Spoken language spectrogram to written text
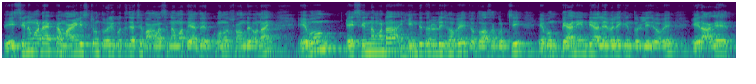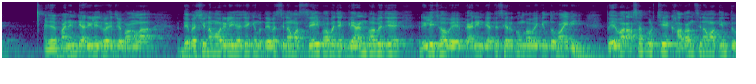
তো এই সিনেমাটা একটা মাইল স্টোন তৈরি করতে যাচ্ছে বাংলা সিনেমাতে, এতে কোনো সন্দেহ নাই। এবং এই সিনেমাটা হিন্দিতে রিলিজ হবে, যত আশা করছি, এবং প্যান ইন্ডিয়া লেভেলে কিন্তু রিলিজ হবে। এর আগে প্যান ইন্ডিয়া রিলিজ হয়েছে বাংলা দেবের সিনেমাও রিলিজ হয়েছে, কিন্তু দেবের সিনেমা সেইভাবে যে গ্র্যান্ডভাবে যে রিলিজ হবে প্যান ইন্ডিয়াতে সেরকমভাবে কিন্তু হয়নি। তো এবার আশা করছি খাদান সিনেমা কিন্তু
